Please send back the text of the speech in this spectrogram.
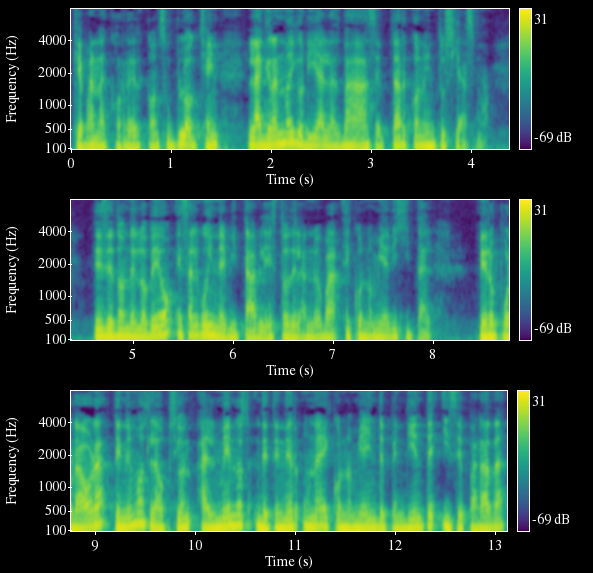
que van a correr con su blockchain, la gran mayoría las va a aceptar con entusiasmo. Desde donde lo veo es algo inevitable esto de la nueva economía digital, pero por ahora tenemos la opción al menos de tener una economía independiente y separada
